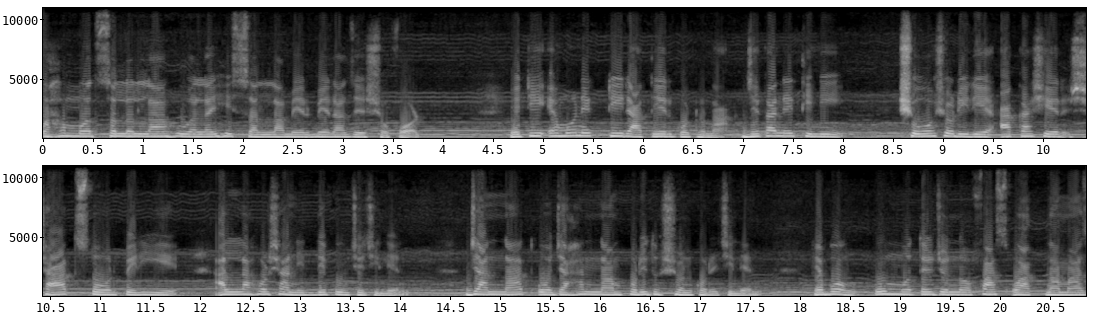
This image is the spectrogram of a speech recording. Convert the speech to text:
মোহাম্মদ সাল্লাল্লাহু আলাইহি সাল্লামের মেরাজের সফর। এটি এমন একটি রাতের ঘটনা, যেখানে তিনি সশরীরে আকাশের সাত স্তর পেরিয়ে আল্লাহর সান্নিধ্যে পৌঁছেছিলেন। জান্নাত ও জাহান্নাম পরিদর্শন করেছিলেন এবং উম্মতের জন্য ফাঁস ওয়াক নামাজ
